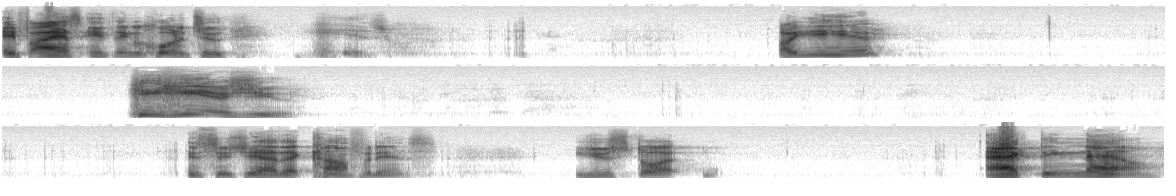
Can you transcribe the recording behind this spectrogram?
if I ask anything according to his are you here? He hears you. And since you have that confidence, you start acting now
